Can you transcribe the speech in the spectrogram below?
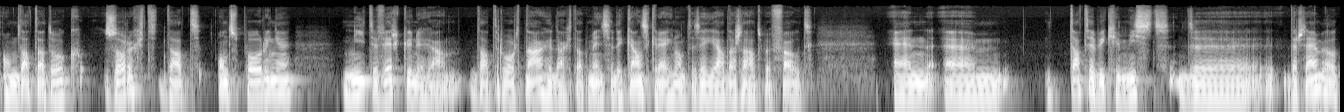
omdat dat ook zorgt dat ontsporingen niet te ver kunnen gaan. Dat er wordt nagedacht, dat mensen de kans krijgen om te zeggen, ja, daar zaten we fout. En um, dat heb ik gemist. De, er zijn wel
